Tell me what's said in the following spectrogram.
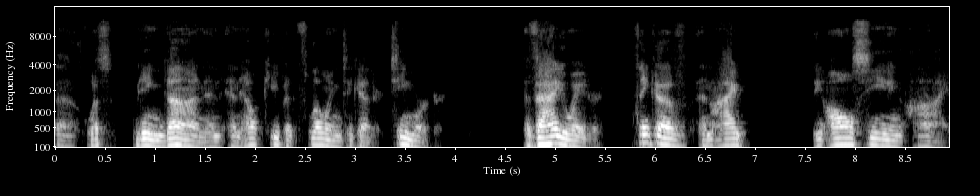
uh, what's being done and, and help keep it flowing together. Team worker. Evaluator. Think of an eye, the all-seeing eye.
